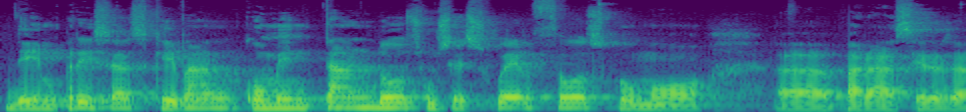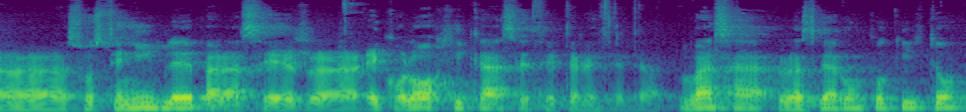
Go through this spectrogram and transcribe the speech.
de empresas que van comentando sus esfuerzos como ah, para ser ah, sostenible, para ser ah, ecológicas, etcétera, etcétera. Vas a rasgar un poquito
